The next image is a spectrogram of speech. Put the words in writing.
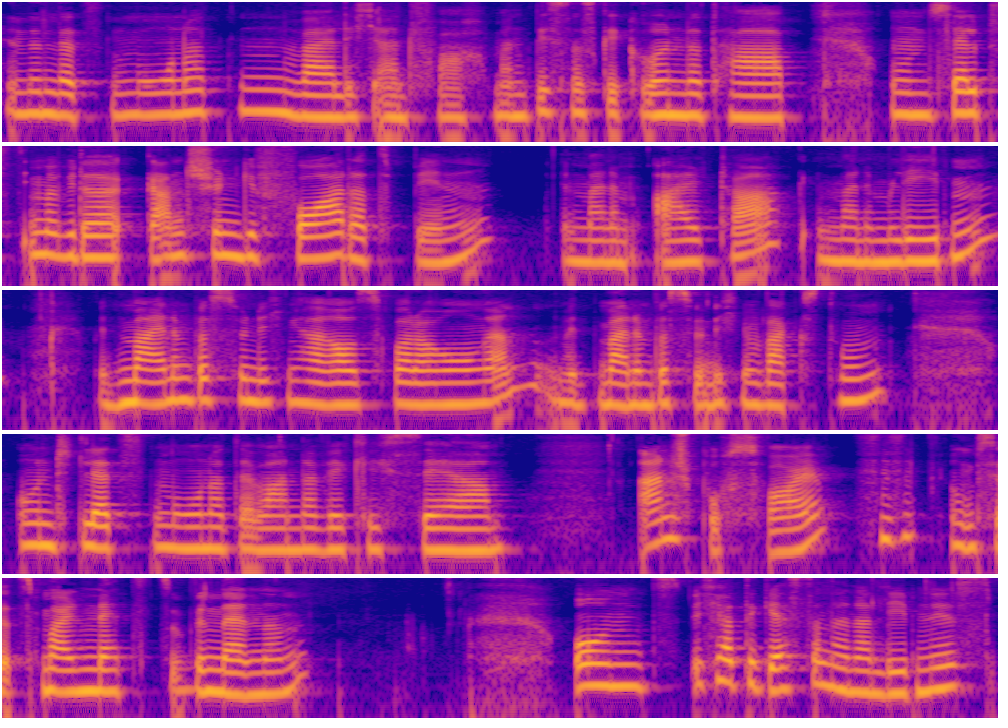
in den letzten Monaten, weil ich einfach mein Business gegründet habe und selbst immer wieder ganz schön gefordert bin in meinem Alltag, in meinem Leben, mit meinen persönlichen Herausforderungen, mit meinem persönlichen Wachstum. Und die letzten Monate waren da wirklich sehr anspruchsvoll, um es jetzt mal nett zu benennen. Und ich hatte gestern ein Erlebnis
